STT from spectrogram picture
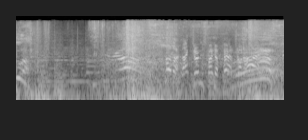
Brother, that groom's found a perch on high!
